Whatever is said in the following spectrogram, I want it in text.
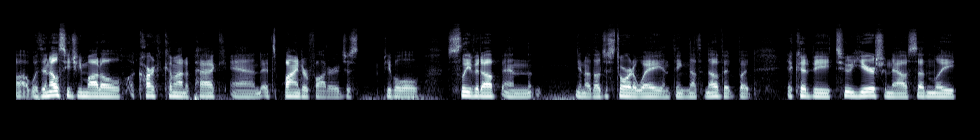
uh, with an LCG model, a card could come out of a pack and it's binder fodder. It just people will sleeve it up and you know they'll just store it away and think nothing of it. But it could be two years from now, suddenly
